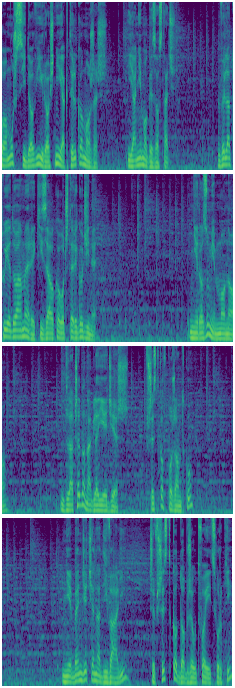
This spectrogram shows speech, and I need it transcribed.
Pomóż Sidowi i rośnij jak tylko możesz. Ja nie mogę zostać. Wylatuję do Ameryki za około 4 godziny. Nie rozumiem, Mono. Dlaczego nagle jedziesz? Wszystko w porządku? Nie będziecie na Diwali? Czy wszystko dobrze u twojej córki?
